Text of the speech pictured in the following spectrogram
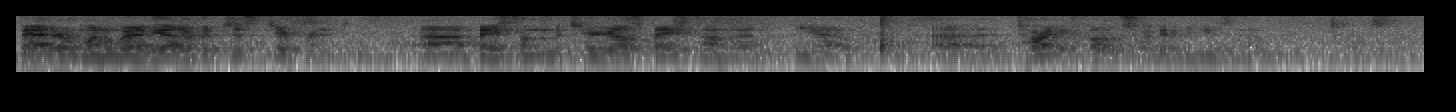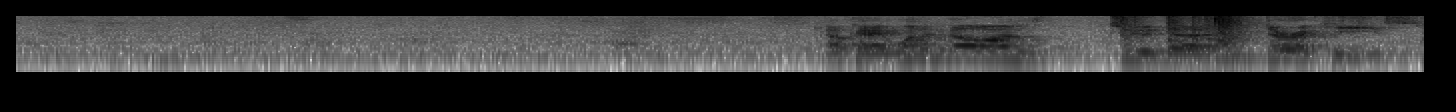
better one way or the other, but just different, uh, based on the materials, based on the, you know, uh, target folks who are going to be using them. Okay, I want to go on to the DuraKeys.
